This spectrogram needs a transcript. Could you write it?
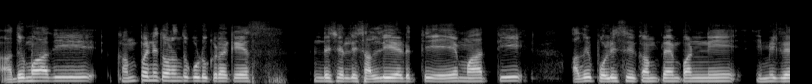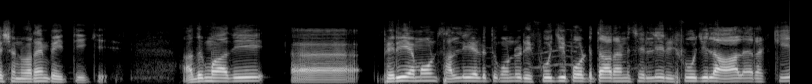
அது மாதிரி கம்பெனி தொடர்ந்து கொடுக்குற கேஸ் சொல்லி சல்லி எடுத்து ஏமாற்றி அது போலீஸுக்கு கம்ப்ளைண்ட் பண்ணி இமிக்ரேஷன் வரையும் போய்த்திக்கு அது மாதிரி பெரிய அமௌண்ட் சல்லி எடுத்துக்கொண்டு ரிஃப்யூஜி போட்டு தாரேன்னு சொல்லி ரிஃப்யூஜியில் ஆள் இறக்கி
